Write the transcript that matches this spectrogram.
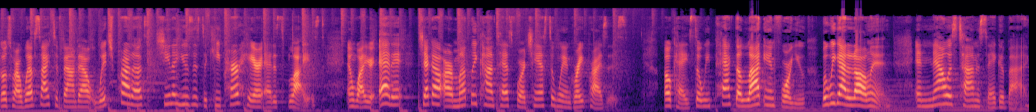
Go to our website to find out which products Sheena uses to keep her hair at its flyest. And while you're at it, check out our monthly contest for a chance to win great prizes. Okay, so we packed a lot in for you, but we got it all in. And now it's time to say goodbye.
